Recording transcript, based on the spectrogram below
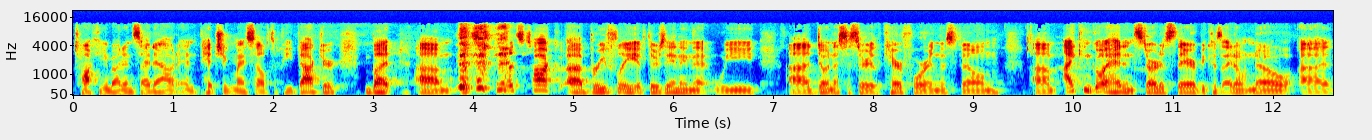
talking about Inside Out and pitching myself to Pete Docter. But um, let's, let's talk uh, briefly if there's anything that we uh, don't necessarily care for in this film. Um, I can go ahead and start us there because I don't know. Uh,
